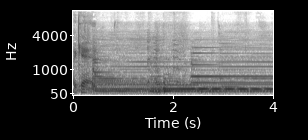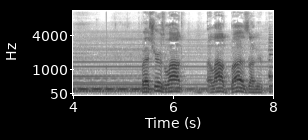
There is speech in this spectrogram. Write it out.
Okay. But it sure is a loud, a loud buzz on your.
